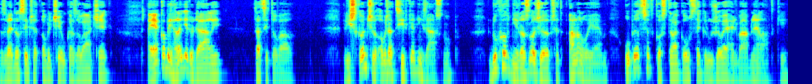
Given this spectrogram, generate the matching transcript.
Zvedl si před obličej ukazováček a jakoby hledě do dály zacitoval. Když skončil obřad církevních zásnub, duchovní rozložil před analojem uprostřed kostela kousek růžové hedvábné látky,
